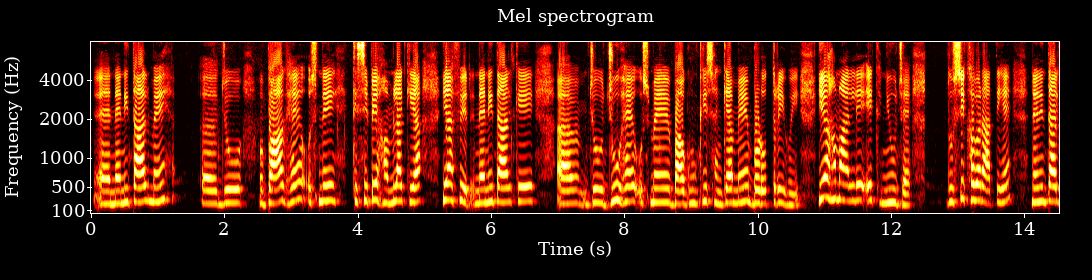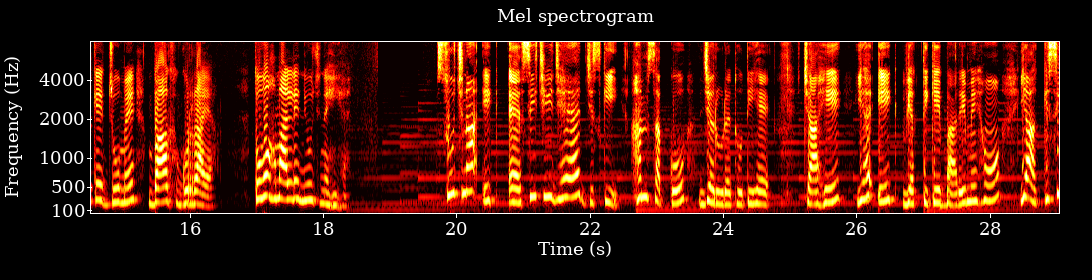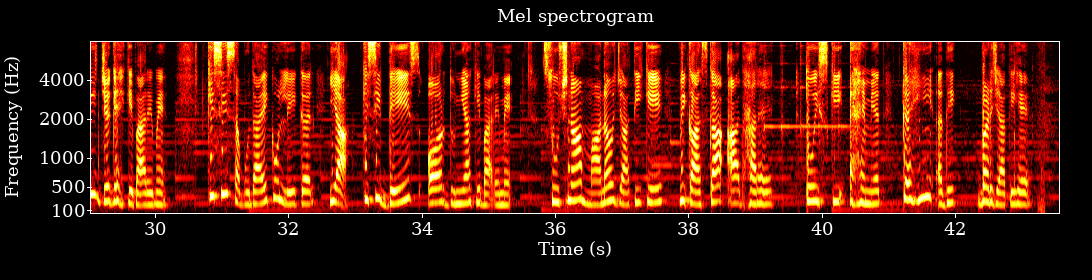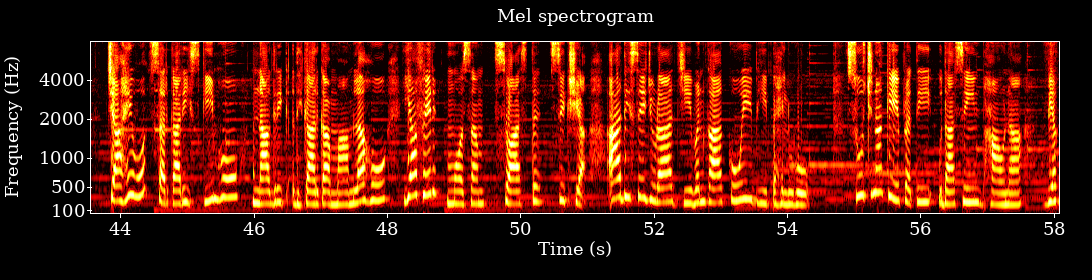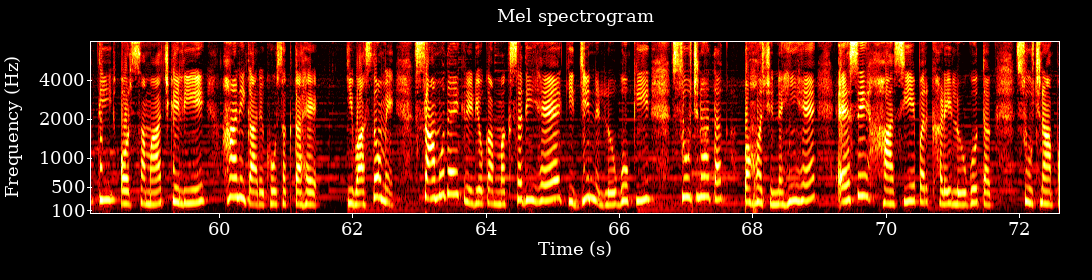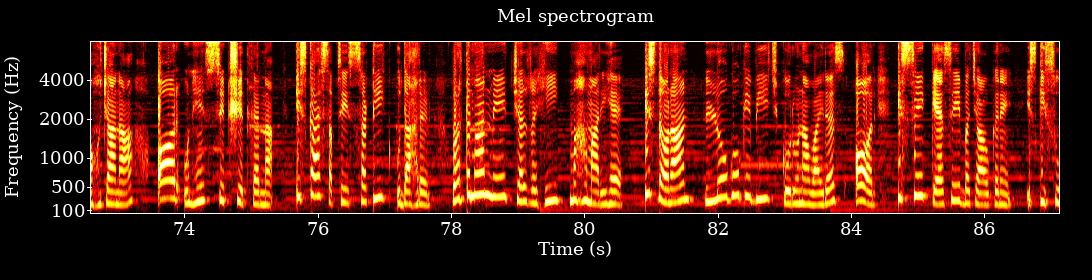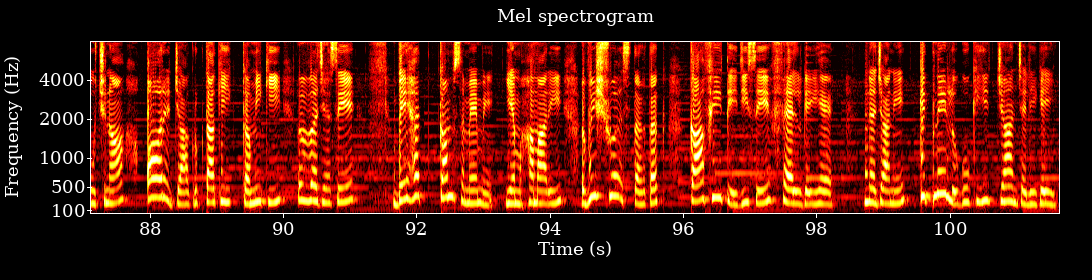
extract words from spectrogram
नैनीताल में जो बाघ है, उसने किसी पे हमला किया या फिर नैनीताल के जो जू है, उसमें बाघों की संख्या में बढ़ोतरी हुई। यह हमारे लिए एक न्यूज़ है। दूसरी खबर आती है, नैनीताल के जू में बाघ गुर्राया। तो वो हमारे लिए न्यूज़ नहीं है। सूचना एक ऐसी चीज़ है जिसकी हम सबको ज़रूरत होती है। चाहे यह एक व्यक्ति के बारे में हो या किसी जगह के बारे में किसी समुदाय को लेकर या किसी देश और दुनिया के बारे में। सूचना मानव जाति के विकास का आधार है तो इसकी अहमियत कहीं अधिक बढ़ जाती है। चाहे वो सरकारी स्कीम हो, नागरिक अधिकार का मामला हो, या फिर मौसम, स्वास्थ्य, शिक्षा आदि से जुड़ा जीवन का कोई भी पहलू हो। सूचना के प्रति उदासीन भावना व्यक्ति और समाज के लिए हानिकारक हो सकता है, कि वास्तव में सामुदायिक रेडियो का मकसद ही है कि जिन लोगों की सूचना तक पहुँच नहीं है, ऐसे हाशिए पर खड़े लोगों तक सूचना पहुंचाना और उन्हें शिक्षित करना। इसका सबसे सटीक उदाहरण वर्तमान में चल रही महामारी है। इस दौरान लोगों के बीच कोरोना वायरस और इससे कैसे बचाव करें इसकी सूचना और जागरूकता की कमी की वजह से बेहद कम समय में ये महामारी विश्व स्तर तक काफ़ी तेज़ी से फैल गई है। न जाने कितने लोगों की जान चली गई।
